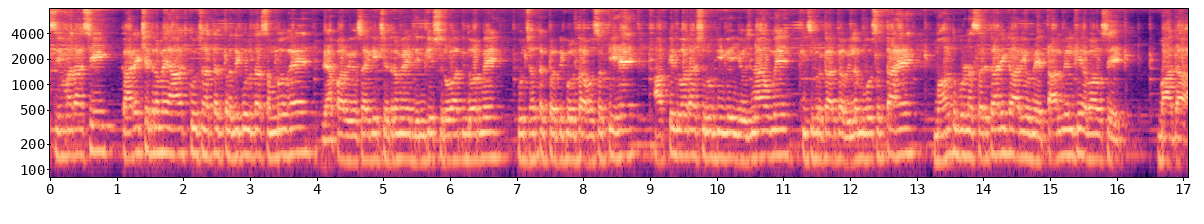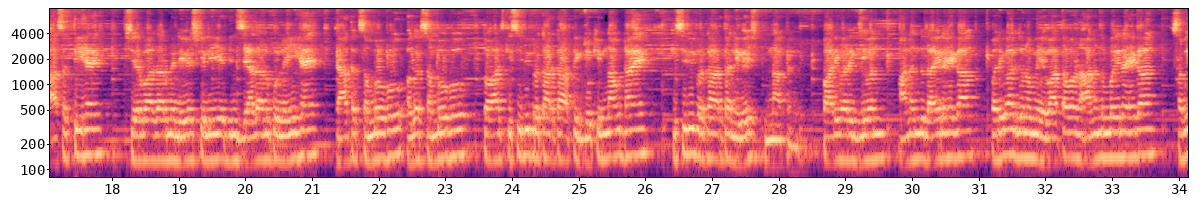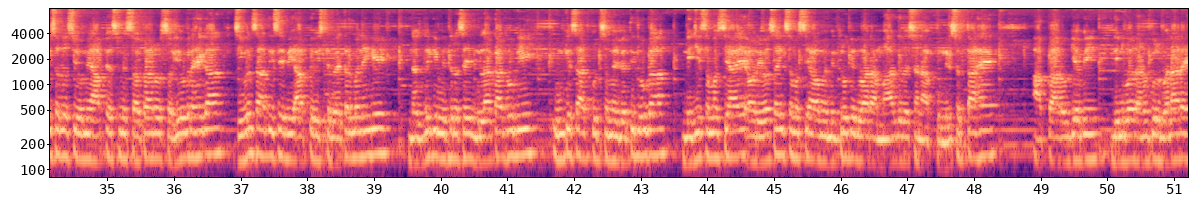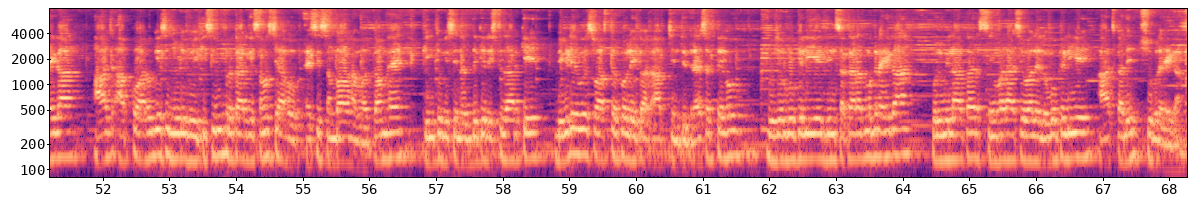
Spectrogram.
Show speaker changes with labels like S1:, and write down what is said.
S1: सिंह राशि कार्य क्षेत्र में आज कुछ हद तक प्रतिकूलता संभव है। व्यापार व्यवसाय के क्षेत्र में दिन के शुरुआती दौर में कुछ हद तक प्रतिकूलता हो सकती है। आपके द्वारा शुरू की गई योजनाओं में किसी प्रकार का विलंब हो सकता है। महत्वपूर्ण सरकारी कार्यों में तालमेल के अभाव से बाधा आ सकती है। शेयर बाज़ार में निवेश के लिए दिन ज़्यादा अनुकूल नहीं है। जहाँ तक संभव हो, अगर संभव हो तो आज किसी भी प्रकार का आर्थिक जोखिम ना उठाएँ। किसी भी प्रकार का निवेश ना करें। पारिवारिक जीवन आनंददायी रहेगा परिवार जनों में वातावरण आनंदमय रहेगा, सभी सदस्यों में आपस में सहकार और सहयोग रहेगा, जीवन साथी से भी आपके रिश्ते बेहतर बनेंगे। नजदीकी मित्रों से मुलाकात होगी, उनके साथ कुछ समय व्यतीत होगा। निजी समस्याएँ और व्यवसायिक समस्याओं में मित्रों के द्वारा मार्गदर्शन आपको मिल सकता है। आपका आरोग्य भी दिन भर अनुकूल बना रहेगा। आज आपको आरोग्य से जुड़ी हुई किसी भी प्रकार की समस्या हो, ऐसी संभावना बहुत कम है। किंतु किसी नजदीकी रिश्तेदार के बिगड़े हुए स्वास्थ्य को लेकर आप चिंतित रह सकते हो। बुज़ुर्गों के लिए दिन सकारात्मक रहेगा। कुल मिलाकर सिंह राशि वाले लोगों के लिए आज का दिन शुभ रहेगा।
